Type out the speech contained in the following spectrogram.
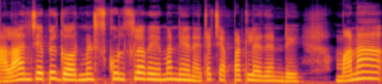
అలా అని చెప్పి గవర్నమెంట్ స్కూల్స్లో వేయమని నేనైతే చెప్పట్లేదండి. మన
